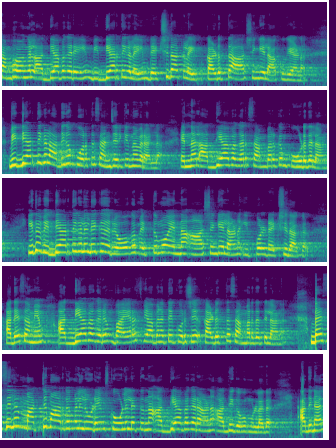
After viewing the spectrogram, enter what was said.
സംഭവങ്ങൾ അധ്യാപകരെയും വിദ്യാർത്ഥികളെയും രക്ഷിതാക്കളെയും കടുത്ത ആശങ്കയിലാക്കുകയാണ്. വിദ്യാർത്ഥികൾ അധികം പുറത്ത് സഞ്ചരിക്കുന്നവരല്ല എന്നാൽ അധ്യാപകർ സമ്പർക്കം കൂടുതലാണ്. ഇത് വിദ്യാർത്ഥികളിലേക്ക് രോഗം എത്തുമോ എന്ന ആശങ്കയിലാണ് ഇപ്പോൾ രക്ഷിതാക്കൾ. അതേസമയം അധ്യാപകരും വൈറസ് വ്യാപനത്തെക്കുറിച്ച് കടുത്ത സമ്മർദ്ദത്തിലാണ്. ബസ്സിലും മറ്റു മാർഗങ്ങളിലൂടെയും സ്കൂളിലെത്തുന്ന അധ്യാപകരാണ് അധികവും ഉള്ളത്. അതിനാൽ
